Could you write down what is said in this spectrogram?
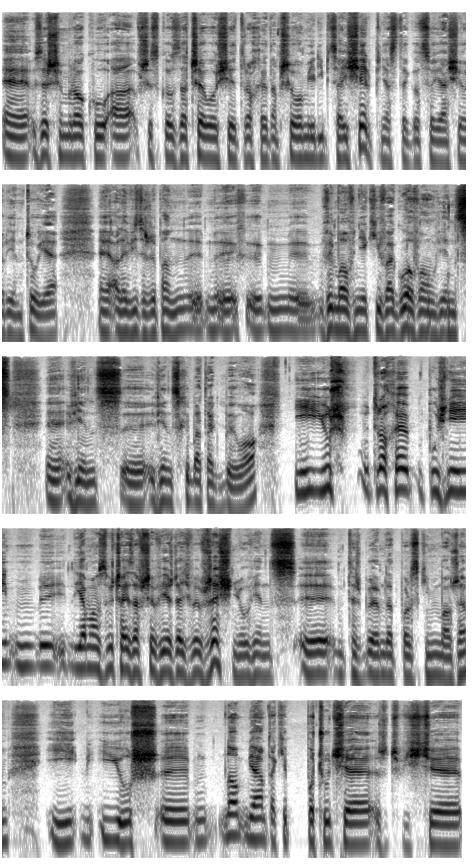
w zeszłym roku, a wszystko zaczęło się trochę na przełomie lipca i sierpnia, z tego co ja się orientuję, ale widzę, że pan wymownie kiwa głową, więc, więc, więc chyba tak było. I już trochę później, ja mam zwyczaj zawsze wyjeżdżać we wrześniu, więc też byłem nad Polskim Morzem i, i już y, no, miałem takie poczucie rzeczywiście, y,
